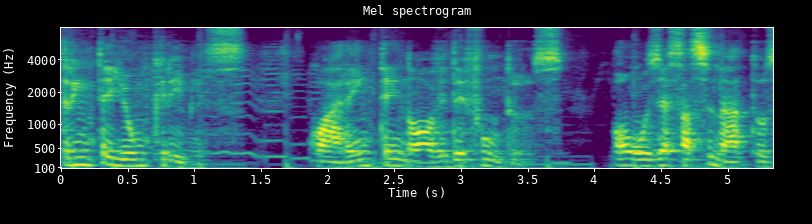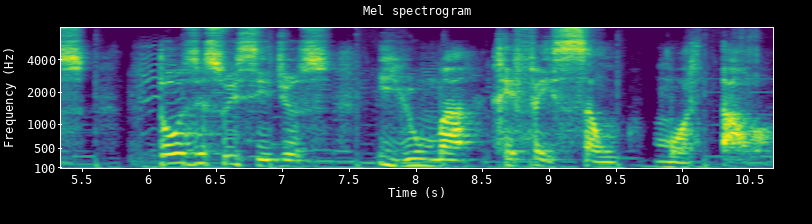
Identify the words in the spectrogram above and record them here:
31 crimes, 49 defuntos, 11 assassinatos, 12 suicídios e uma refeição mortal.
